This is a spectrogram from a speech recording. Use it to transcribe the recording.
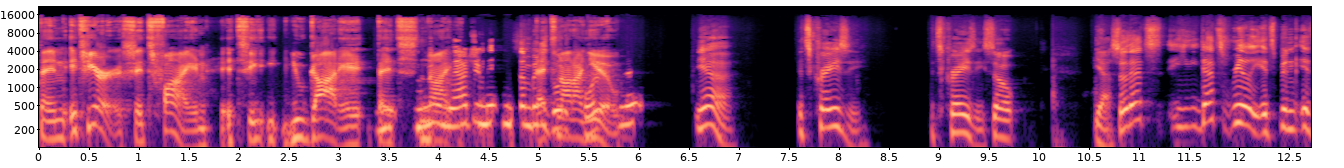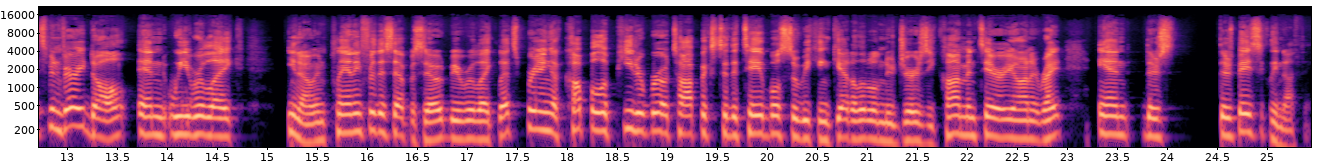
then it's yours. It's fine. It's you got it. That's Can you not imagine making somebody that's go to not on court you. it? Yeah, it's crazy. It's crazy. So, yeah. So that's that's really it's been it's been very dull, and we were like, you know, in planning for this episode, we were like, let's bring a couple of Peterborough topics to the table so we can get a little New Jersey commentary on it, right? And there's there's basically nothing,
